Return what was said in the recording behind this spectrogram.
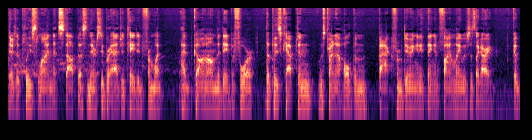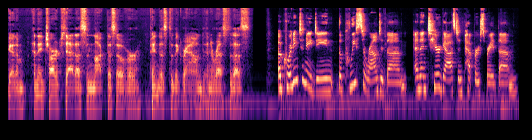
There's a police line that stopped us, and they were super agitated from what had gone on the day before. The police captain was trying to hold them back from doing anything, and finally was just like, "All right, go get them." And they charged at us and knocked us over, pinned us to the ground, and arrested us. According to Nadine, the police surrounded them and then tear gassed and pepper sprayed them.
